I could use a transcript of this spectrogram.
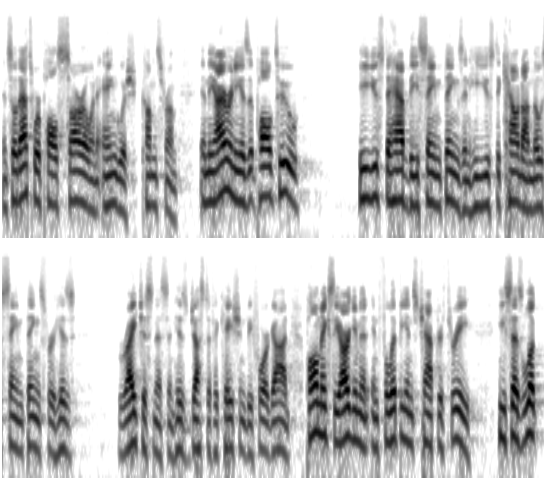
And so that's where Paul's sorrow and anguish comes from. And the irony is that Paul, too, he used to have these same things, and he used to count on those same things for his righteousness and his justification before God. Paul makes the argument in Philippians chapter 3. He says, Look,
